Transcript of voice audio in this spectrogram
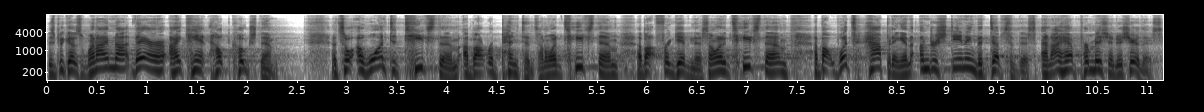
is because when I'm not there, I can't help coach them. And so I want to teach them about repentance. I want to teach them about forgiveness. I want to teach them about what's happening and understanding the depths of this. And I have permission to share this.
